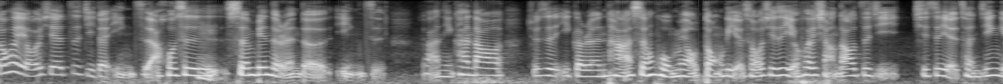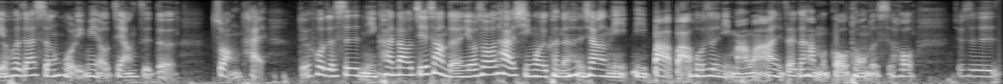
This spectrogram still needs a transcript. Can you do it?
都会有一些自己的影子啊，或是身边的人的影子。嗯对吧？你看到就是一个人他生活没有动力的时候，其实也会想到自己，其实也曾经也会在生活里面有这样子的状态，对，或者是你看到街上的人，有时候他的行为可能很像你你爸爸或是你妈妈啊，你在跟他们沟通的时候，就是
